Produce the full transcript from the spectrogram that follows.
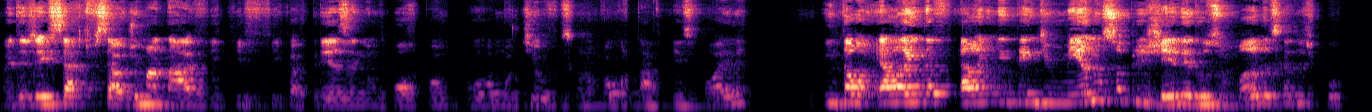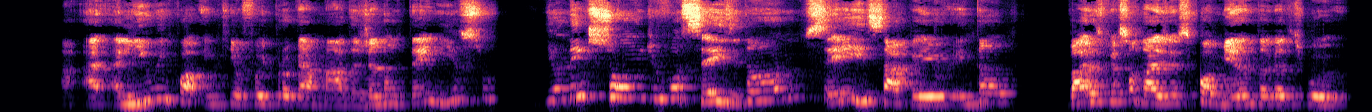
A inteligência artificial de uma nave que fica presa em um corpo por motivos que eu não vou contar porque é spoiler. Então ela ainda, ela ainda entende menos sobre gêneros humanos, que é do tipo. A, a língua em, qual, em que eu fui programada já não tem isso, e eu nem sou um de vocês, então eu não sei, saca? Eu, então, vários personagens comentam que, tipo,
